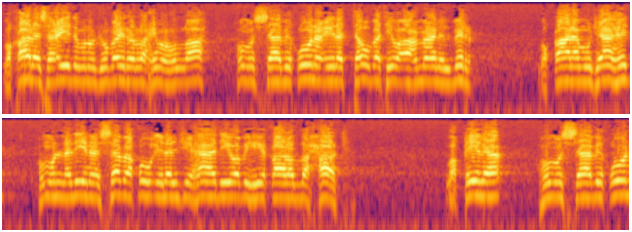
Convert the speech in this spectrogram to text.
وقال سعيد بن جبير رحمه الله هم السابقون إلى التوبة وأعمال البر. وقال مجاهد هم الذين سبقوا إلى الجهاد وبه قال الضحاك. وقيل هم السابقون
